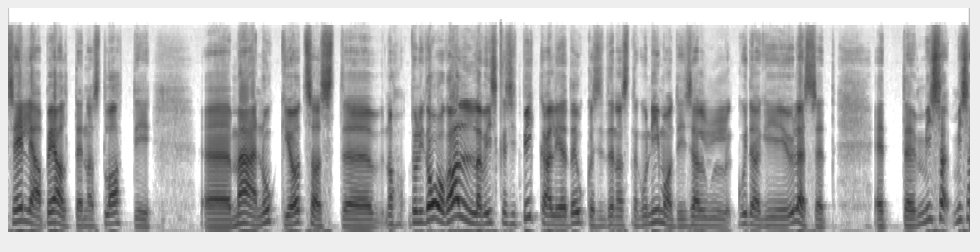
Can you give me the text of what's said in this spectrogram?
selja pealt ennast lahti äh, mäenuki otsast, äh, noh, tulid hooga alla, viskasid pikali ja tõukasid ennast nagu niimoodi seal kuidagi üles, et et mis, mis,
